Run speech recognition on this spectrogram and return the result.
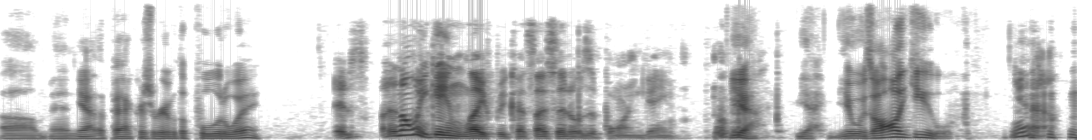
Um, and yeah, the Packers were able to pull it away. It's, it only gained life because I said it was a boring game. yeah, yeah, it was all you. Yeah.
